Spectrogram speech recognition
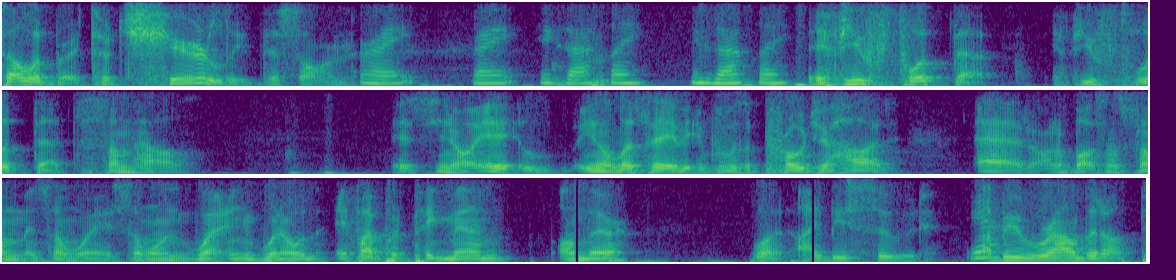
celebrate, to cheerlead this on. Right, right, exactly, exactly. If you flip that, if you flip that somehow, it's you know, it, you know, let's say if it was a pro jihad ad on a bus in some in some way, someone went, you know, if I put Pigman on there, what? I'd be sued. Yeah. I'd be rounded up.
